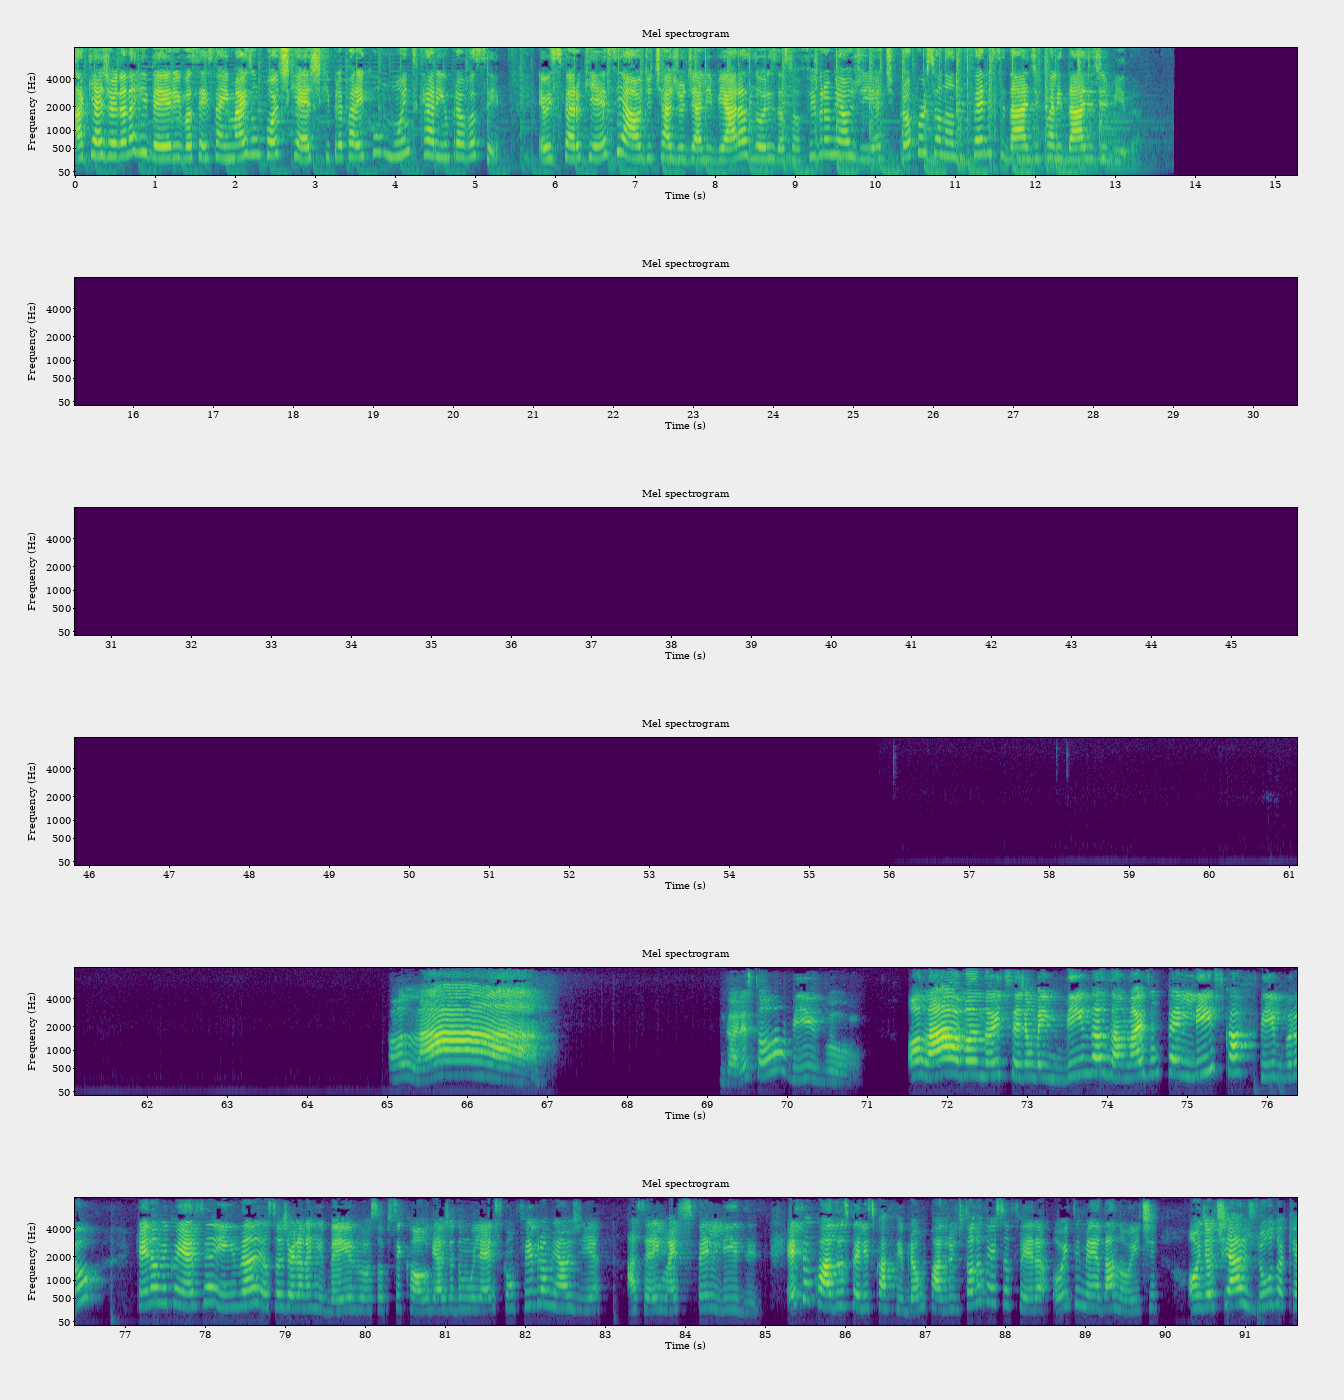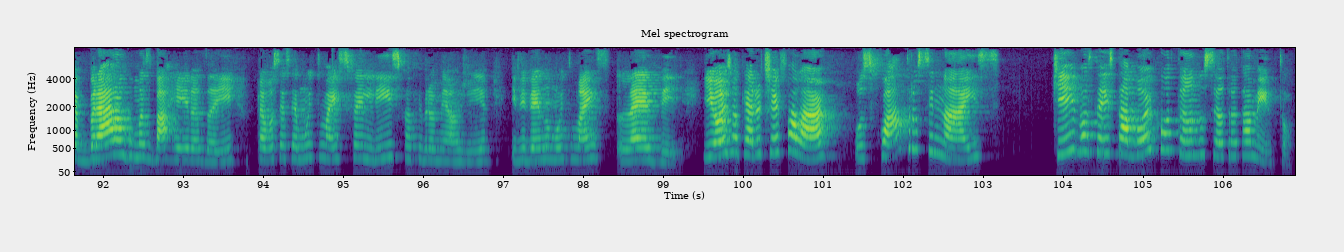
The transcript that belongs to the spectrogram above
aqui é a Jordana Ribeiro e você está em mais um podcast que preparei com muito carinho para você. Eu espero que esse áudio te ajude a aliviar as dores da sua fibromialgia, te proporcionando felicidade e qualidade de vida. Olá! Agora estou ao vivo. Olá, boa noite, sejam bem-vindas a mais um Feliz com a Fibro. Quem não me conhece ainda, eu sou Jordana Ribeiro, eu sou psicóloga e ajudo mulheres com fibromialgia a serem mais felizes. Esse é o quadro Feliz com a Fibra, é um quadro de toda terça-feira, 8 e meia da noite, onde eu te ajudo a quebrar algumas barreiras aí para você ser muito mais feliz com a fibromialgia e vivendo muito mais leve. E hoje eu quero te falar os quatro sinais que você está boicotando o seu tratamento.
